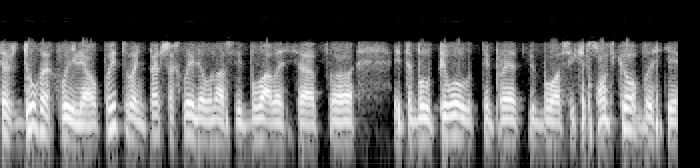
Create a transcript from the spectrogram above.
це ж друга хвиля опитувань. Перша хвиля у нас відбувалася в і це був пілотний проект. Відбувався в Херсонській області,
